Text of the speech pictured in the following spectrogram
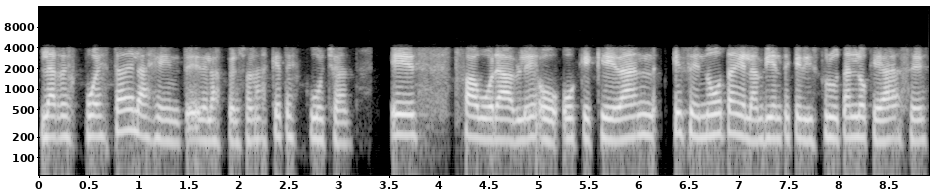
la respuesta de la gente, de las personas que te escuchan, es favorable o, o que quedan, que se nota en el ambiente, que disfrutan lo que haces,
